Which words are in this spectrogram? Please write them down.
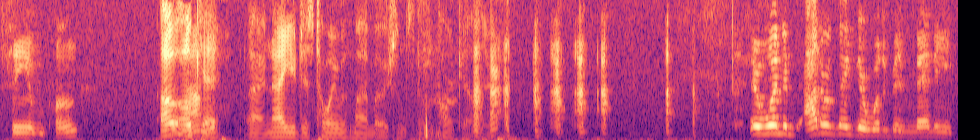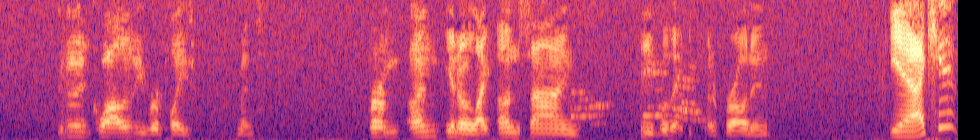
CM Punk. Oh, okay. All right, now you're just toying with my emotions. Throwing Punk out there. It wouldn't. Have, I don't think there would have been many good quality replacements from un, you know, like unsigned people that you could have brought in. Yeah, I can't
